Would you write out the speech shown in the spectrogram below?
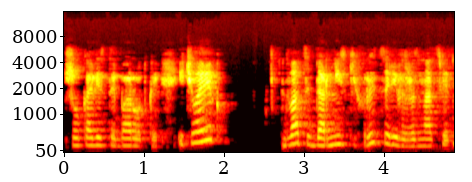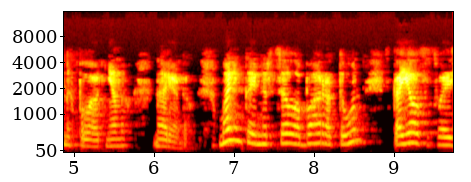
шелковистой бородкой и человек двадцать дарнийских рыцарей в разноцветных полотняных нарядах. Маленькая Мерцелла Баратеон стояла со своей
